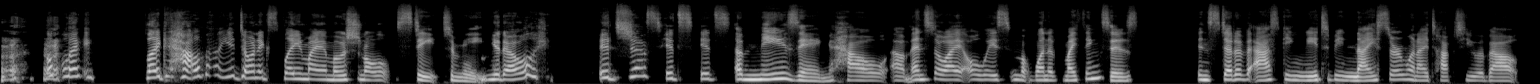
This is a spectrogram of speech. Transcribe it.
like, like, how about you don't explain my emotional state to me? You know, it's just, it's, it's amazing how, um, and so I always, one of my things is instead of asking me to be nicer when I talk to you about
